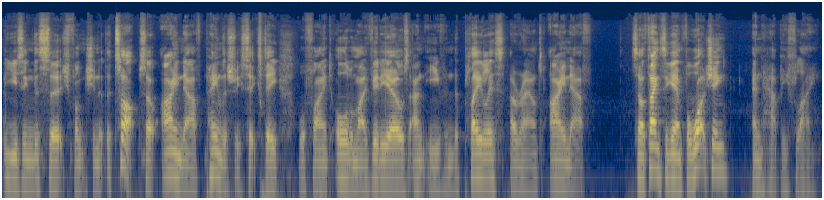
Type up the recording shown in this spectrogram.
using the search function at the top. So iNav Painless 360 will find all of my videos and even the playlist around iNav. So thanks again for watching and happy flying.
